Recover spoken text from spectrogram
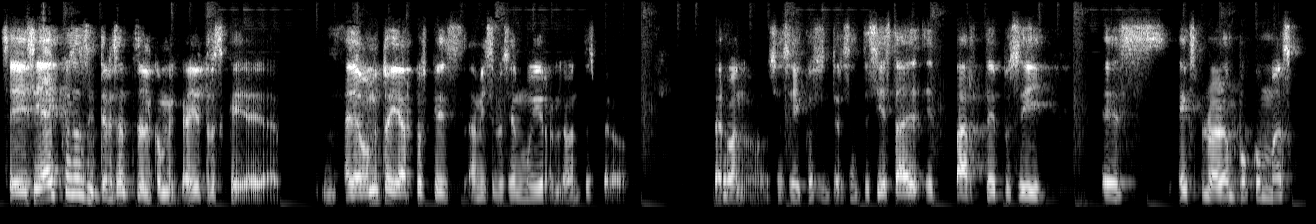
Sí, sí, hay cosas interesantes del cómic. Hay otras que. eh, De momento hay arcos que a mí se me hacían muy irrelevantes, pero. Pero bueno, o sea, sí hay cosas interesantes. Sí, esta eh, parte, pues sí, es explorar un poco más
